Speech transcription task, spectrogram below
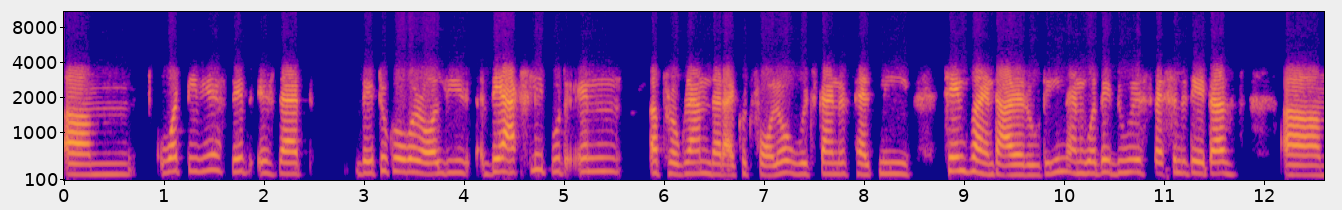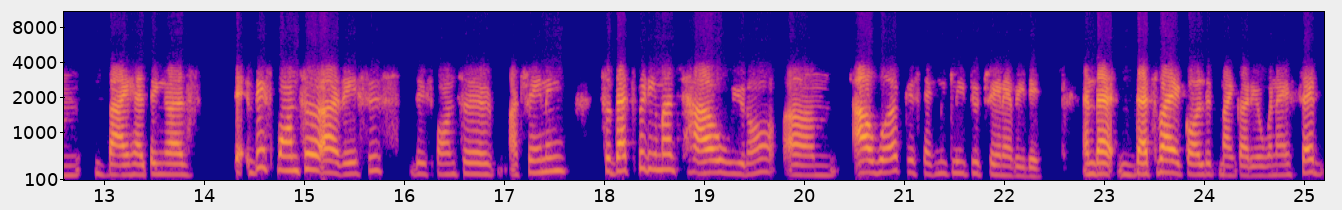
um, what tvs did is that they took over all these they actually put in a program that i could follow which kind of helped me change my entire routine. And what they do is facilitate us um, by helping us they, sponsor our races they sponsor our training. So that's pretty much how you know um, our work is technically to train every day. And that that's why i called it my career. When i said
